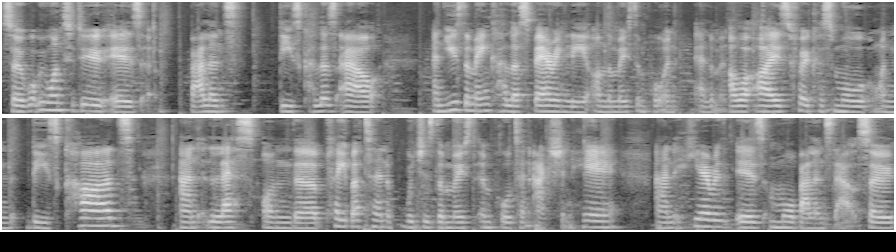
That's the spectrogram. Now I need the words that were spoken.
So what we want to do is balance these colors out and use the main color sparingly on the most important element. Our eyes focus more on these cards and less on the play button, which is the most important action here. And here is more balanced out. So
